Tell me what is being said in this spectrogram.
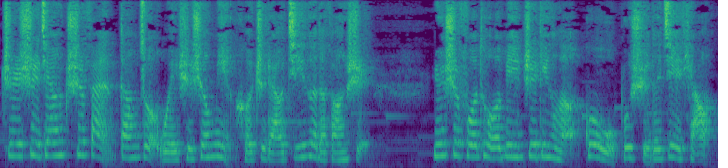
只是将吃饭当作维持生命和治疗饥饿的方式。于是佛陀便制定了过午不食的戒条。”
